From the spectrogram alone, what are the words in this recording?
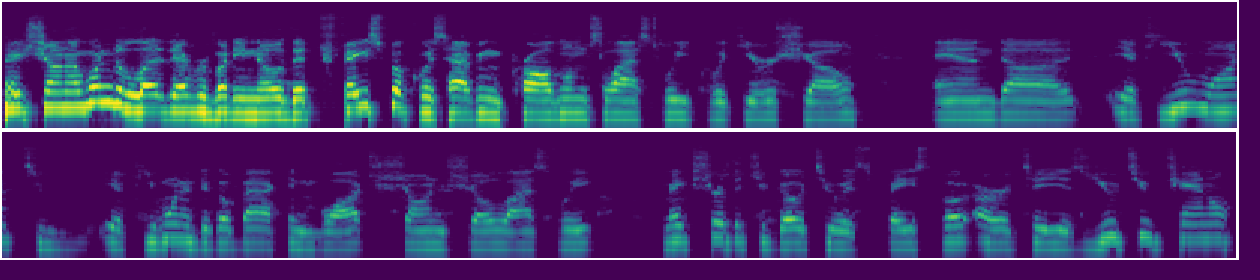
Hey, Shawn, I wanted to let everybody know that Facebook was having problems last week with your show. And uh, if you want to, if you wanted to go back and watch Shawn's show last week, make sure that you go to his Facebook or to his YouTube channel,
